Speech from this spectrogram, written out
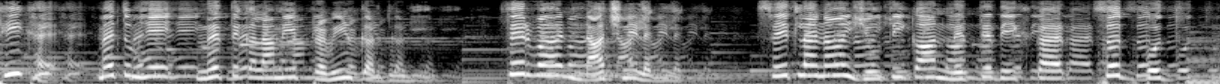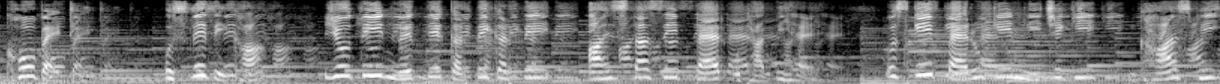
ठीक है मैं तुम्हें नृत्य कला में प्रवीण कर दूँगी। फिर वह नाचने लगी। स्वेतलाना युवती का नृत्य देखकर सुध बुद्ध खो बैठी। उसने देखा, युवती नृत्य करते करते आहिस्ता से पैर उठाती है। उसके पैरों के नीचे की घास भी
